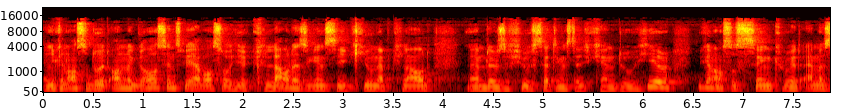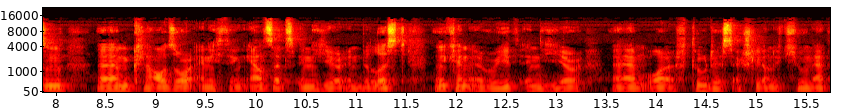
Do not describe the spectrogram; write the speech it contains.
And you can also do it on the go since we have also here cloud as you can see QNAP cloud. Um, there's a few settings that you can do here. You can also sync with Amazon um, clouds or anything else that's in here in the list. And you can uh, read in here um, or through this actually on the QNAP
